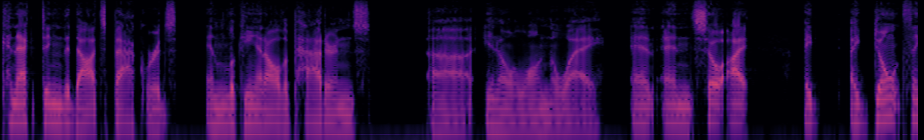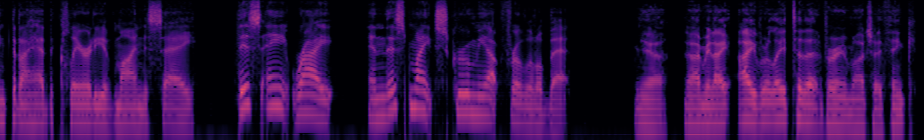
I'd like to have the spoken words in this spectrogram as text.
connecting the dots backwards and looking at all the patterns, uh, you know, along the way. And and so I, I I don't think that I had the clarity of mind to say this ain't right and this might screw me up for a little bit. Yeah. No, I mean, I, I relate to that very much. I think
